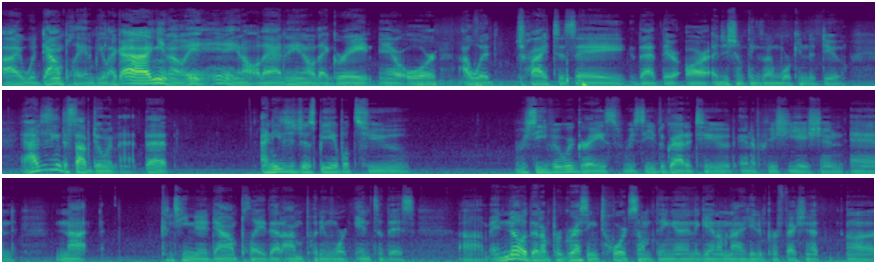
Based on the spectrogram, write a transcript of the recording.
I would downplay it and be like, ah, you know, it, it ain't all that, it ain't all that great, or I would try to say that there are additional things I'm working to do, and I just need to stop doing that. That I need to just be able to receive it with grace, receive the gratitude and appreciation, and not continue to downplay that I'm putting work into this um, and know that I'm progressing towards something. And again, I'm not hitting perfection at, uh,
